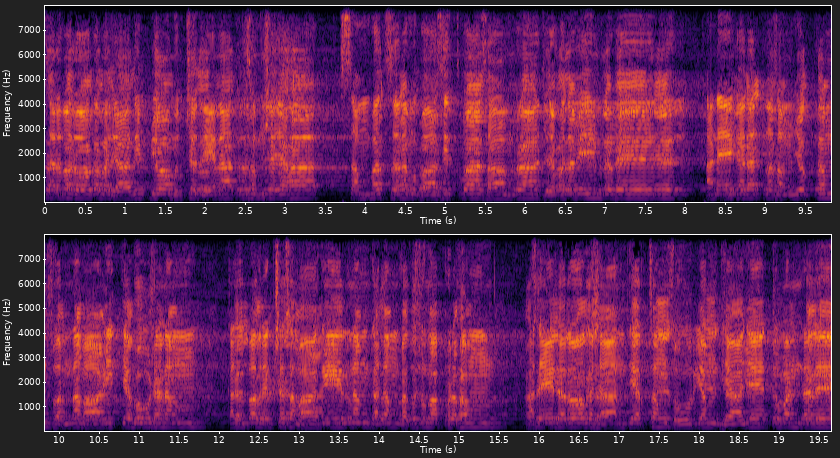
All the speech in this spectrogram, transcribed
सर्वरोगभयादिभ्यो मुच्यते नात्र संशयः संवत्सरमुपासित्वा साम्राज्यपदवीम् लभेत्। अनेकरत्नसंयुक्तम् स्वर्णमाणिक्यभूषणम् कल्पवृक्षसमाकीर्णम् कदम्बकुसुमप्रभम् अशेषरोगशान्त्यर्थम् सूर्यम् ध्यायेत्तु मण्डले।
